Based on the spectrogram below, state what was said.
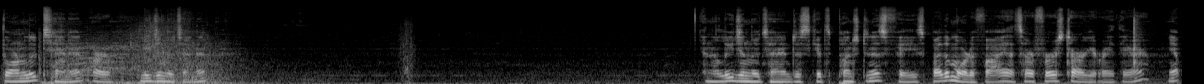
Thorn Lieutenant, or Legion Lieutenant. And the Legion Lieutenant just gets punched in his face by the Mortify. That's our first target right there. Yep.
